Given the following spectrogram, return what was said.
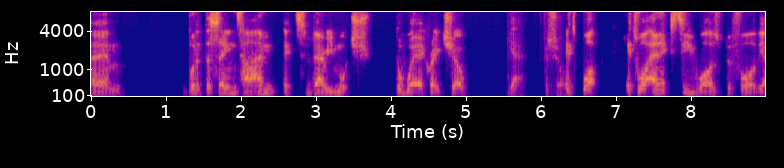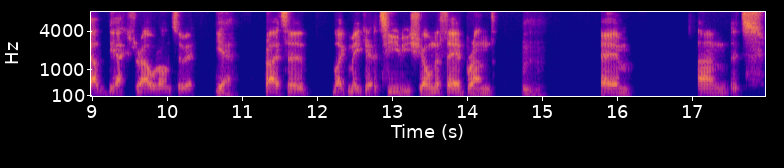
Um, but at the same time, it's very much the work rate show. yeah, for sure. It's what it's what NXT was before they added the extra hour onto it. yeah, Try to like make it a TV show and a third brand. Mm. Um, and it's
